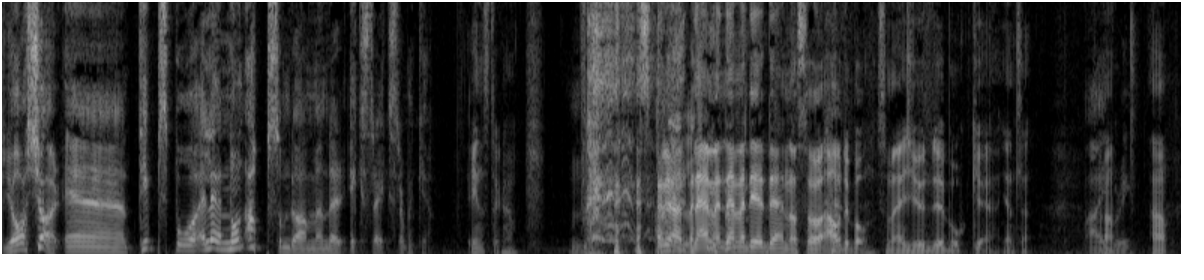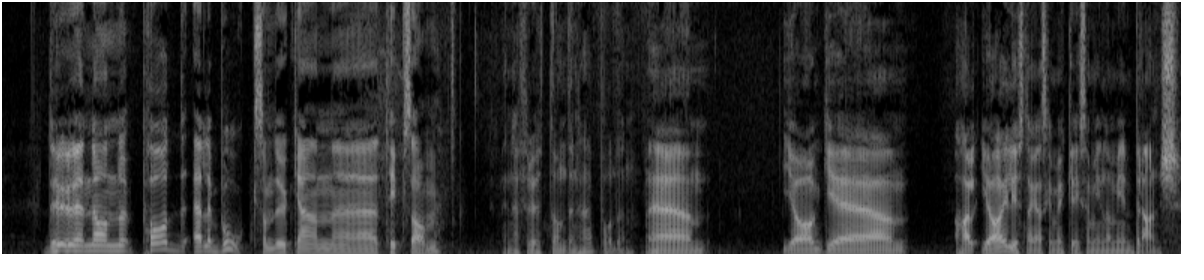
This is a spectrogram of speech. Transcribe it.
Jag kör. Eh, tips på, eller någon app som du använder extra extra mycket? Instagram. Mm. nej, men, nej men det är den och så Audible som är ljudbok eh, egentligen. I agree. Ja. Du, någon podd eller bok som du kan uh, tipsa om? Jag menar förutom den här podden. Uh, jag, uh, har, jag har ju lyssnat ganska mycket liksom inom min bransch.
